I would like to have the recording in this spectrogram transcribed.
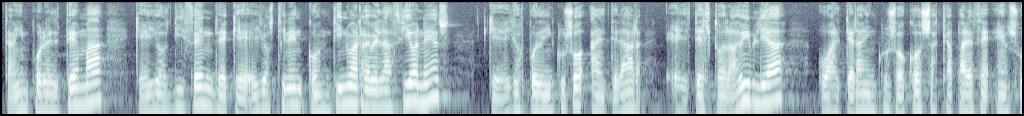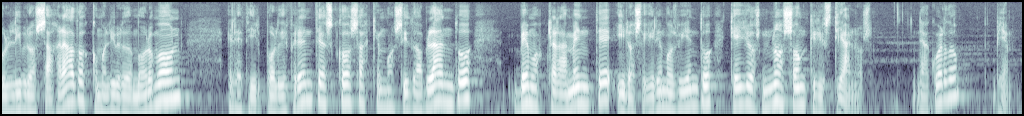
También por el tema que ellos dicen de que ellos tienen continuas revelaciones, que ellos pueden incluso alterar el texto de la Biblia o alterar incluso cosas que aparecen en sus libros sagrados, como el libro de Mormón. Es decir, por diferentes cosas que hemos ido hablando, vemos claramente, y lo seguiremos viendo, que ellos no son cristianos. ¿De acuerdo? Bien.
